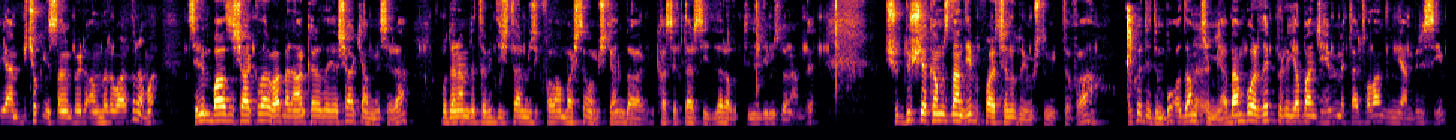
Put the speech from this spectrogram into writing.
yani birçok insanın böyle anıları vardır ama senin bazı şarkılar var. Ben Ankara'da yaşarken mesela o dönemde tabii dijital müzik falan başlamamışken daha kasetler, CD'ler alıp dinlediğimiz dönemde şu Düş Yakamızdan diye bir parçanı duymuştum ilk defa. Aga dedim bu adam Evet. kim ya? Ben bu arada hep böyle yabancı heavy metal falan dinleyen birisiyim.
